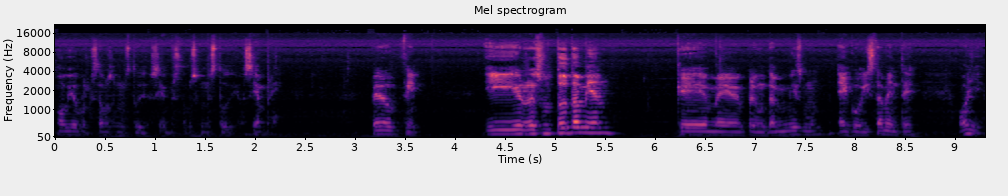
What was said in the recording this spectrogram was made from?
Obvio porque estamos en un estudio, siempre estamos en un estudio, siempre. Pero en fin, y resultó también que me pregunté a mí mismo, egoístamente, oye,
